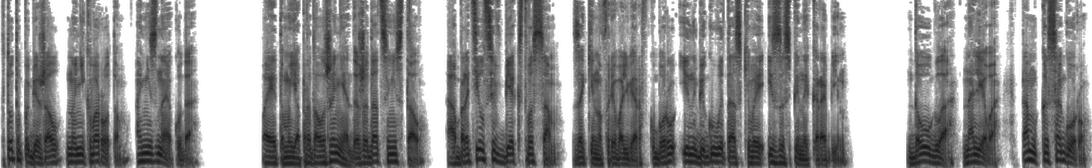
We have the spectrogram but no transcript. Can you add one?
Кто-то побежал, но не к воротам, а не зная куда. Поэтому я продолжения дожидаться не стал, а обратился в бегство сам, закинув револьвер в кобуру и на бегу вытаскивая из-за спины карабин. До угла, налево, там к косогору,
